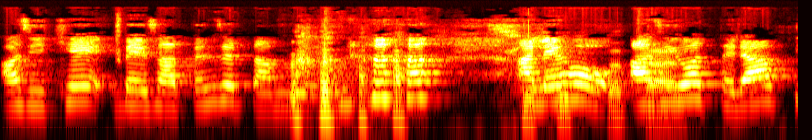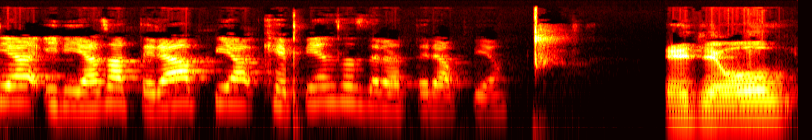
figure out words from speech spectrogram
así que desátense también. Sí, Alejo, total. ¿has ido a terapia? ¿Irías a terapia? ¿Qué piensas de la terapia? Eh, llevo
